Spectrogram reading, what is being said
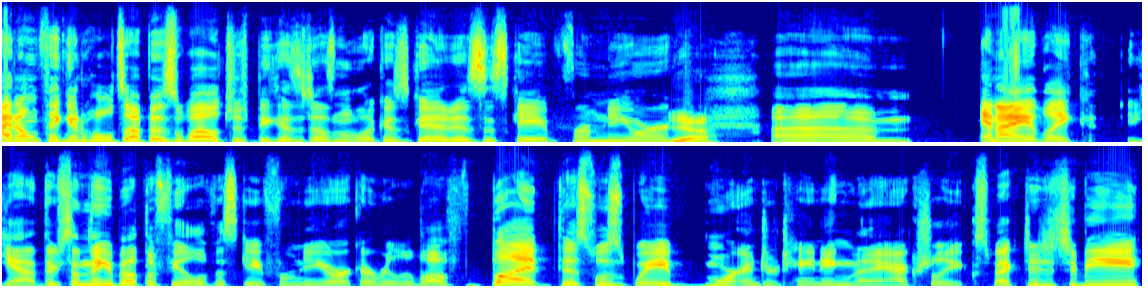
I don't think it holds up as well just because it doesn't look as good as Escape from New York. Yeah. Um, and I like, yeah, there's something about the feel of Escape from New York I really love. But this was way more entertaining than I actually expected it to be.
